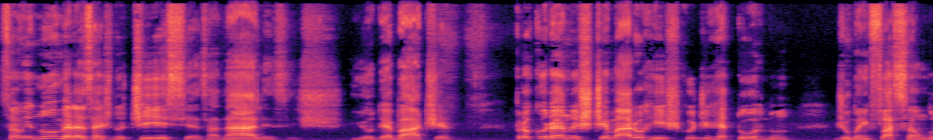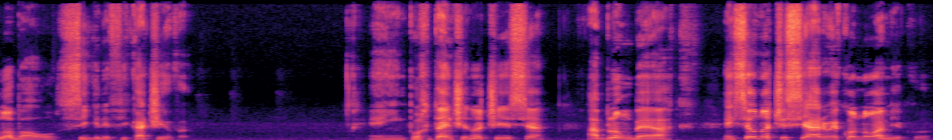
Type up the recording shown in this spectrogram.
são inúmeras as notícias, análises e o debate procurando estimar o risco de retorno de uma inflação global significativa. Em importante notícia, a Bloomberg, em seu noticiário econômico,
